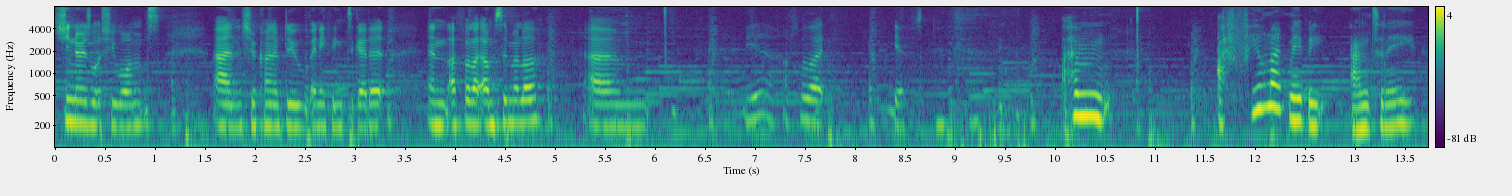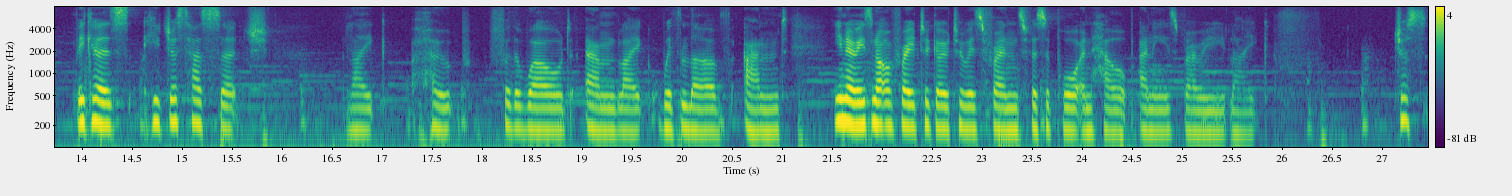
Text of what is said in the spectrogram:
she knows what she wants, and she'll kind of do anything to get it. And I feel like I'm similar. Um, yeah, I feel like yes. Um, I feel like maybe Anthony because he just has such like hope for the world and like with love and you know he's not afraid to go to his friends for support and help and he's very like just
